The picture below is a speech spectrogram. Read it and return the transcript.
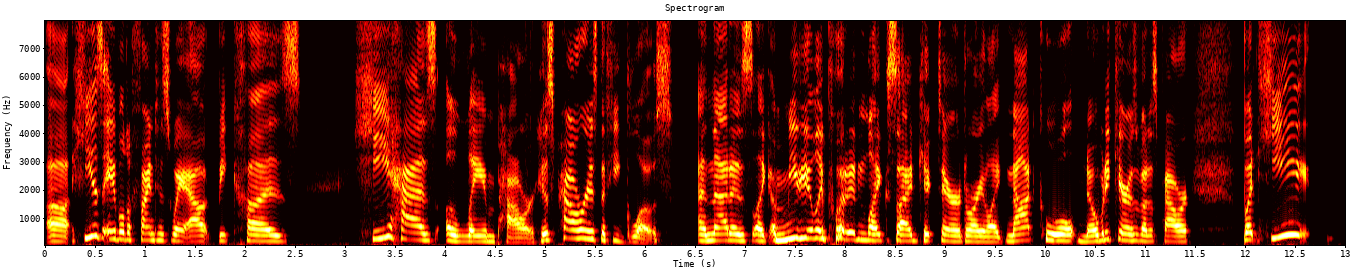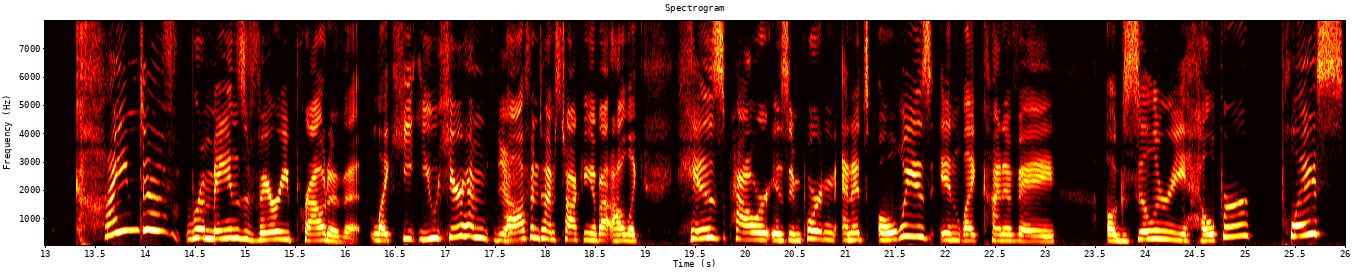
Uh, he is able to find his way out because he has a lame power. His power is that he glows. And that is like immediately put in like sidekick territory, like not cool. Nobody cares about his power. But he kind of remains very proud of it. Like he you hear him Yeah. oftentimes talking about how like his power is important and it's always in like kind of a auxiliary helper place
